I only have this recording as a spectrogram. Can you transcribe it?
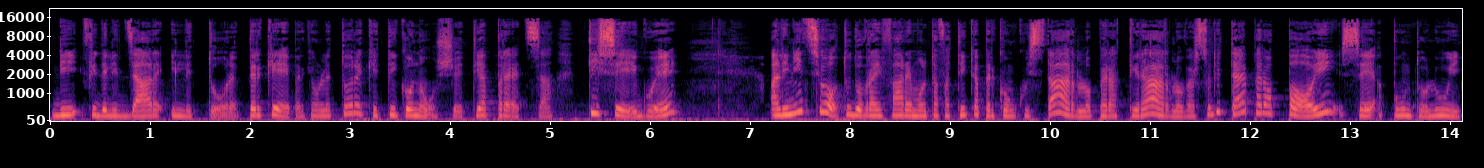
di fidelizzare il lettore. Perché? Perché un lettore che ti conosce, ti apprezza, ti segue, All'inizio tu dovrai fare molta fatica per conquistarlo, per attirarlo verso di te, però poi, se appunto lui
